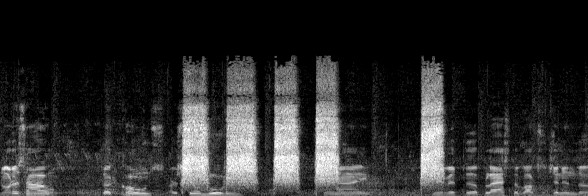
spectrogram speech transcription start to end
Notice how the cones are still moving when I give it the blast of oxygen in the,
